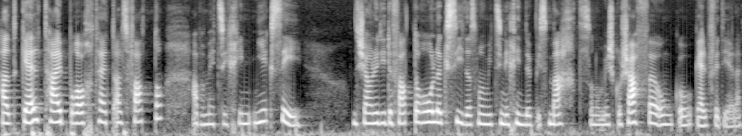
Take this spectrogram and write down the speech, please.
halt Geld heimgebracht hat als Vater, aber man hat sein Kind nie gesehen. Und es war auch nicht in der Vaterrolle, gewesen, dass man mit seinen Kindern etwas macht, sondern man ist arbeiten und Geld verdienen.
